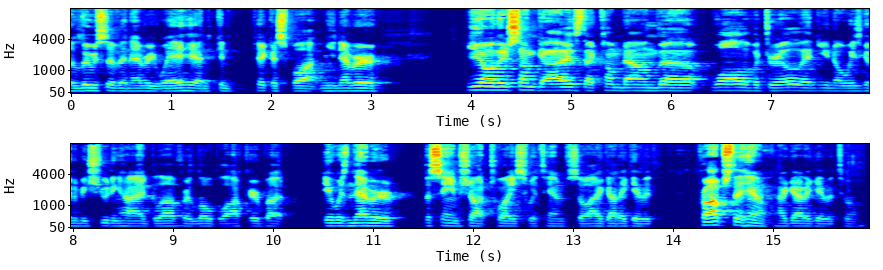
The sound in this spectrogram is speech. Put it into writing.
elusive in every way and can pick a spot. And you never, you know, there's some guys that come down the wall of a drill and you know he's going to be shooting high glove or low blocker, but it was never the same shot twice with him. So I got to give it props to him. I got to give it to him.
